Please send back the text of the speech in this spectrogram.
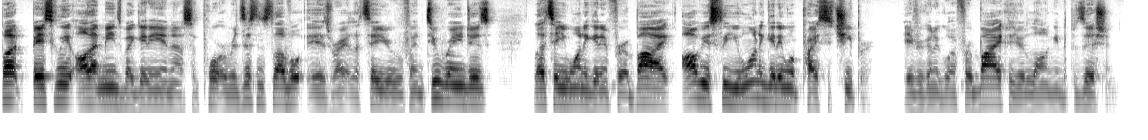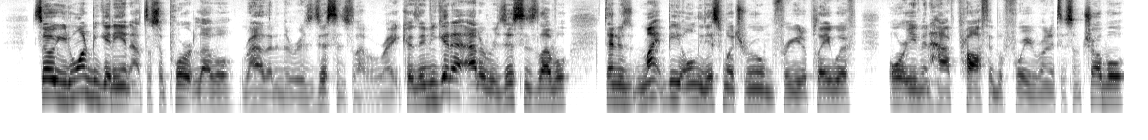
But basically, all that means by getting in a support or resistance level is right. Let's say you're within two ranges. Let's say you want to get in for a buy. Obviously, you want to get in when price is cheaper. If you're going to go in for a buy because you're long in the position. So you'd want to be getting in at the support level rather than the resistance level, right? Because if you get at a resistance level, then there might be only this much room for you to play with or even have profit before you run into some trouble,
